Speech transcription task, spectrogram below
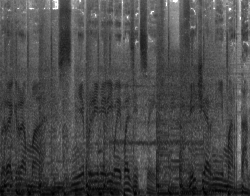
Программа с непримиримой позицией. Вечерний Мардан.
